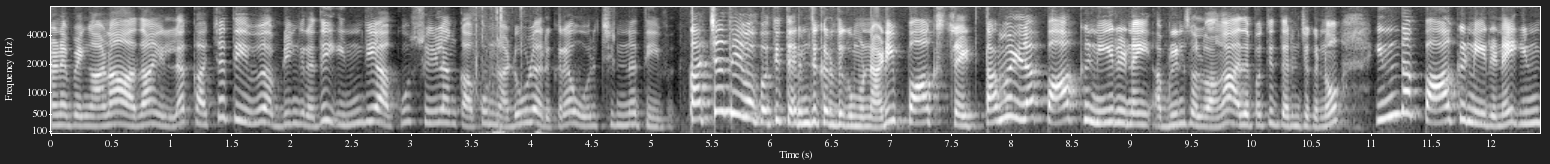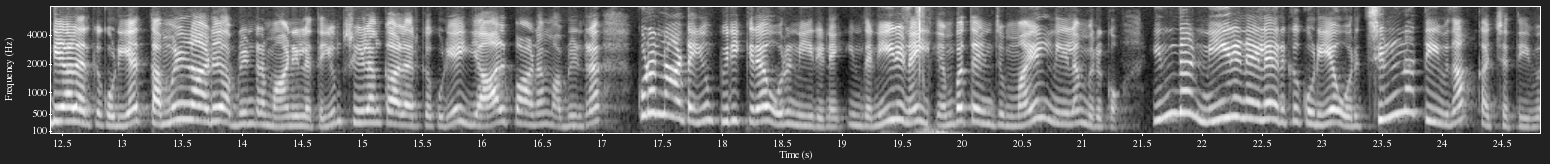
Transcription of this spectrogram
நினைப்பீங்க. ஆனால் அதான் இல்லை. கச்சத்தீவு அப்படிங்கிறது இந்தியாவுக்கும் ஸ்ரீலங்காவுக்கும் நடுவில் இருக்கிற ஒரு சின்ன தீவு. கச்சத்தீவை பற்றி தெரிஞ்சுக்கிறதுக்கு முன்னாடி பாக் ஸ்ட்ரைட் தமிழில் பாக்கு நீரிணை அப்படின்னு சொல்லுவாங்க. அதை பற்றி தெரிஞ்சுக்கணும். இந்த பாக்கு நீரிணை இந்தியாவில் இருக்கக்கூடிய தமிழ்நாடு அப்படின்ற மாநிலத்தையும் ஸ்ரீலங்காவில் இருக்கக்கூடிய யாழ்ப்பாணம் அப்படின்ற குடநாட்டையும் பிரிக்கிற ஒரு நீரிணை. இந்த நீரிணை எண்பத்தைந்து மைல் நீளம் இருக்கும். இந்த நீரிணையில் இருக்கக்கூடிய ஒரு சின்ன தீவு தான் கச்சத்தீவு.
